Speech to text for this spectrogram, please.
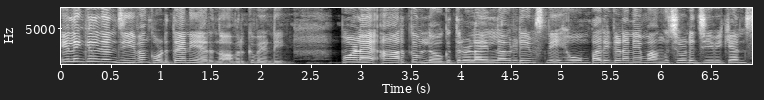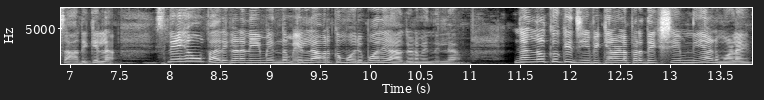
ഇല്ലെങ്കിൽ ഞാൻ ജീവൻ കൊടുത്തേനെയായിരുന്നു അവർക്ക് വേണ്ടി. മോളെ ആർക്കും ലോകത്തിലുള്ള എല്ലാവരുടെയും സ്നേഹവും പരിഗണനയും വാങ്ങിച്ചുകൊണ്ട് ജീവിക്കാൻ സാധിക്കില്ല. സ്നേഹവും പരിഗണനയും എന്നും എല്ലാവർക്കും ഒരുപോലെ ആകണമെന്നില്ല. ഞങ്ങൾക്കൊക്കെ ജീവിക്കാനുള്ള പ്രതീക്ഷയും നീയാണ് മോളെ.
